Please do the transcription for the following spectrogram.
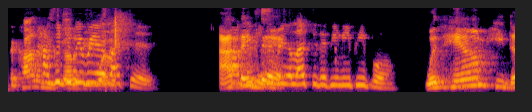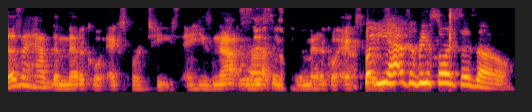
The how could you be reelected? I how think could you be reelected if you need people? With him, he doesn't have the medical expertise, and he's not yeah. listening to the medical experts. But he has the resources, though.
